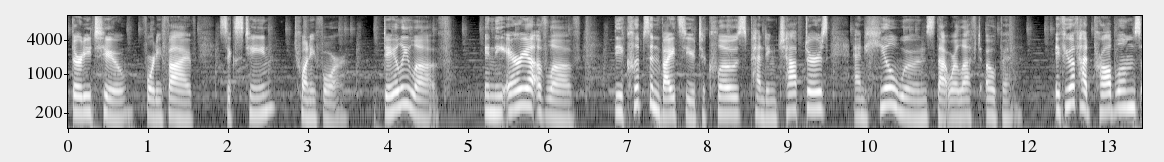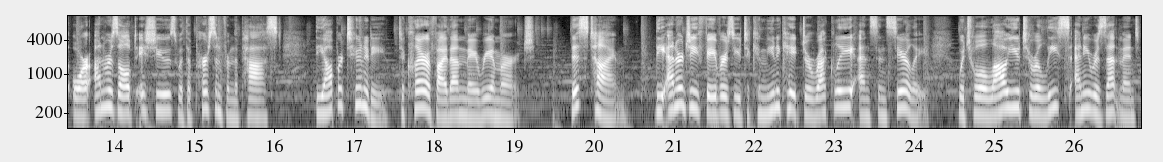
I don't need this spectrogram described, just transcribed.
32, 45, 16, 24. Daily love. In the area of love, the eclipse invites you to close pending chapters and heal wounds that were left open. If you have had problems or unresolved issues with a person from the past, the opportunity to clarify them may reemerge. This time, the energy favors you to communicate directly and sincerely, which will allow you to release any resentment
